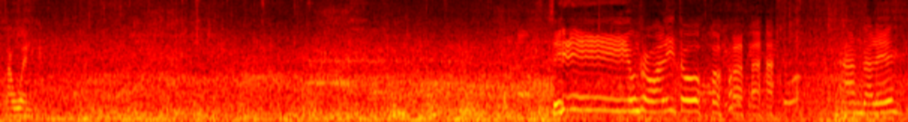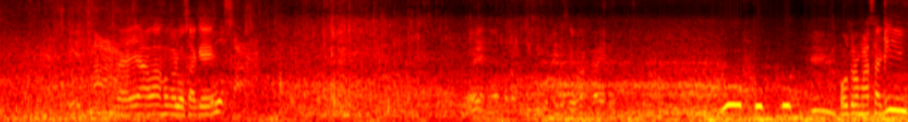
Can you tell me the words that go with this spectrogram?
está bueno. Sí, un robalito. Ándale. Allá abajo me lo saqué. Bueno, está tan chiquito, mira, se va a caer. Otro más aquí.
